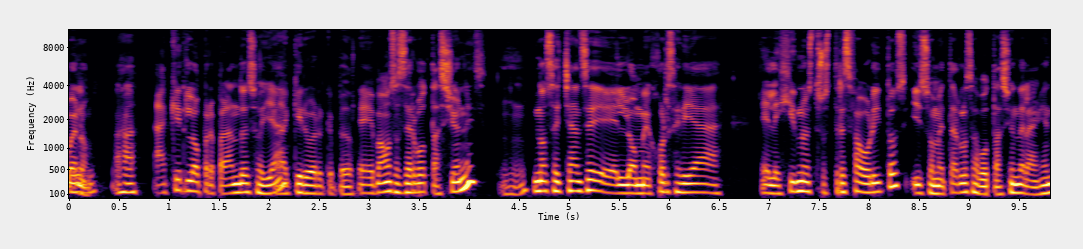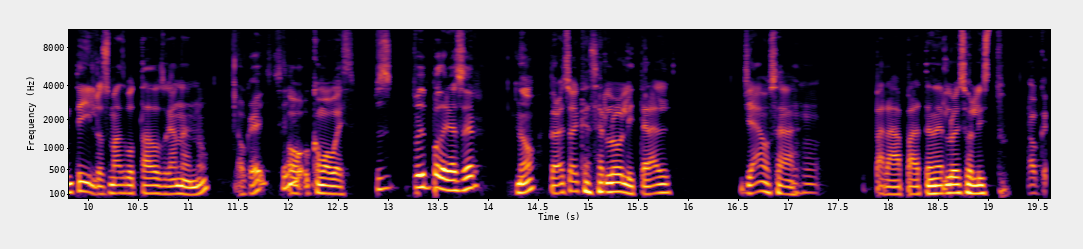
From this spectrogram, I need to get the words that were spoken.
Bueno. Ajá. Hay que irlo preparando eso ya. Hay que ir a ver qué pedo. Eh, vamos a hacer votaciones. No sé, chance, lo mejor sería elegir nuestros tres favoritos y someterlos a votación de la gente y los más votados ganan, ¿no? Ok, sí. ¿O cómo ves? Pues, pues podría ser. ¿No? Pero eso hay que hacerlo literal ya, o sea, Ujú. Para, para tenerlo eso listo. Ok.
